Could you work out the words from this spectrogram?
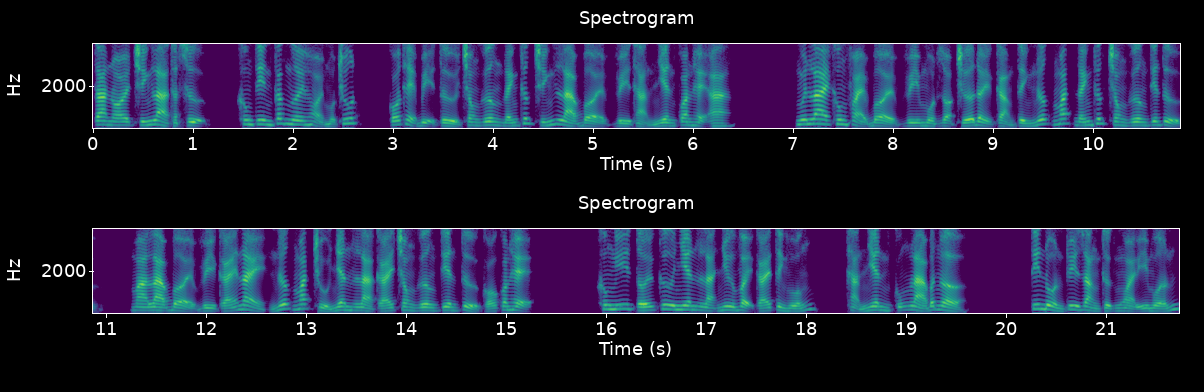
Ta nói chính là thật sự, không tin các ngươi hỏi một chút, có thể bị từ trong gương đánh thức chính là bởi vì thản nhiên quan hệ A. Nguyên lai like không phải bởi vì một giọt chứa đầy cảm tình nước mắt đánh thức trong gương tiên tử, mà là bởi vì cái này nước mắt chủ nhân là cái trong gương tiên tử có quan hệ. Không nghĩ tới cư nhiên là như vậy cái tình huống, thản nhiên cũng là bất ngờ. Tin đồn tuy rằng thực ngoài ý muốn,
